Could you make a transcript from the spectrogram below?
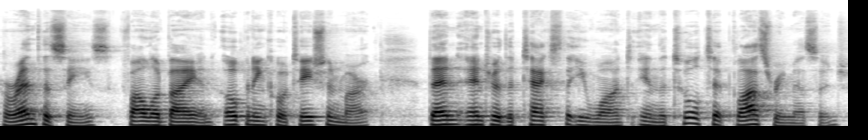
parentheses followed by an opening quotation mark, then enter the text that you want in the tooltip glossary message.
